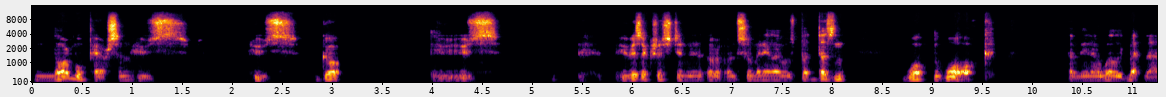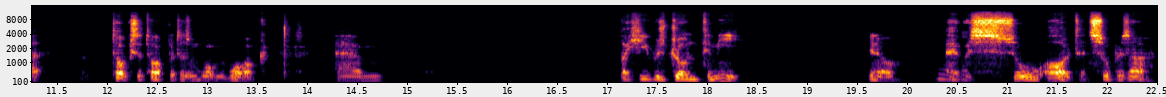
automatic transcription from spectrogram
normal person who's who's got who's who is a Christian on so many levels, but doesn't walk the walk. I mean, I will admit that talks the talk but doesn't walk the walk. Um, but he was drawn to me. You know, mm-hmm. it was so odd and so bizarre,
